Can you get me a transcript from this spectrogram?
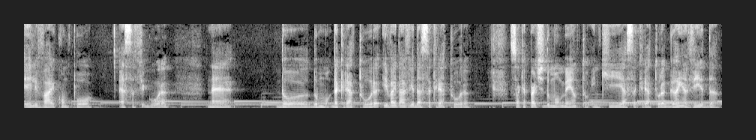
ele vai compor essa figura, né, do, do, da criatura e vai dar vida a essa criatura. Só que a partir do momento em que essa criatura ganha vida,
